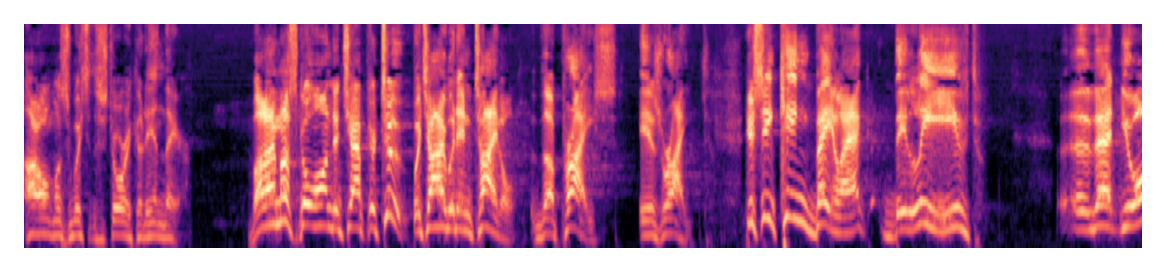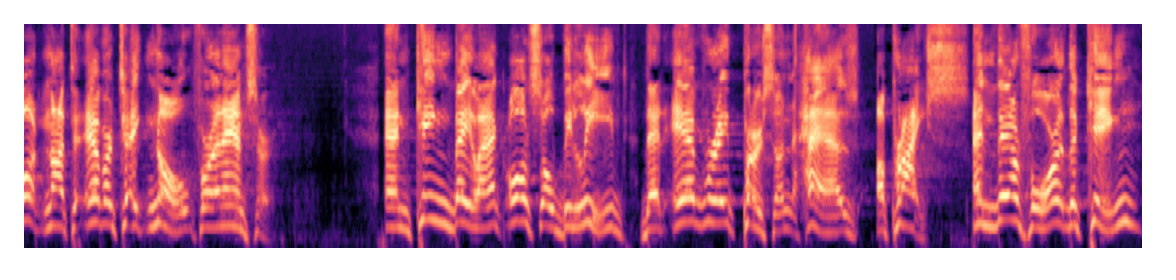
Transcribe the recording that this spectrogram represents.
I almost wish the story could end there. But I must go on to chapter two, which I would entitle, The Price is Right. You see, King Balak believed uh, that you ought not to ever take no for an answer. And King Balak also believed that every person has a price. And therefore, the king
